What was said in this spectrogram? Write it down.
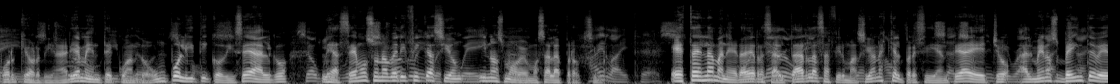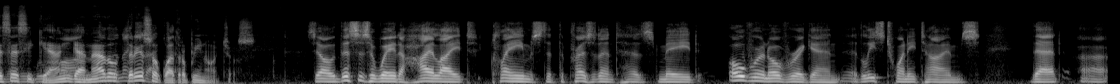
porque ordinariamente cuando un político dice algo, le hacemos una verificación y nos movemos a la próxima. Esta es la manera de resaltar las afirmaciones que el presidente ha hecho al menos 20 veces y que han ganado tres o cuatro pinochos. So this is a way to highlight claims that the has made over and over again, at least 20 times, that uh,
